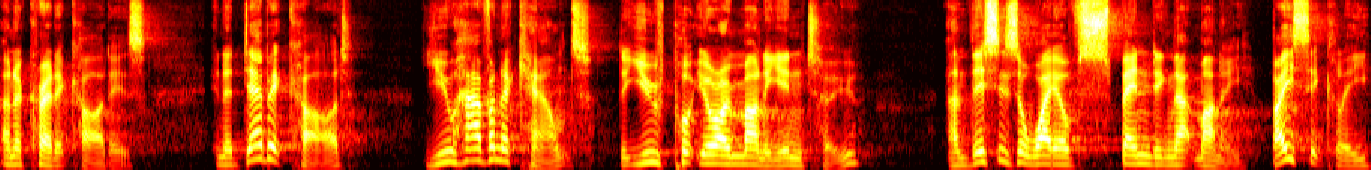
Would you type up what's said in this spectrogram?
and a credit card is in a debit card, you have an account that you've put your own money into, and this is a way of spending that money. Basically,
